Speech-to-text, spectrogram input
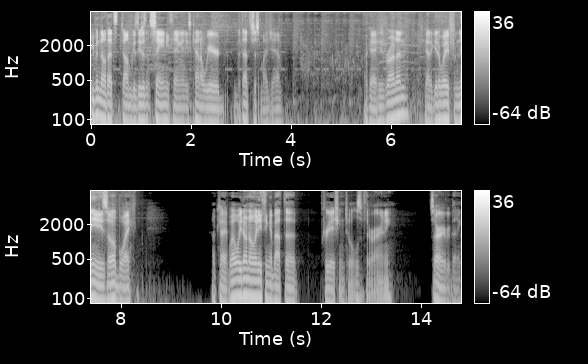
Even though that's dumb because he doesn't say anything and he's kind of weird, but that's just my jam. Okay, he's running. He's got to get away from these. Oh boy. Okay, well, we don't know anything about the creation tools if there are any. Sorry, everybody.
